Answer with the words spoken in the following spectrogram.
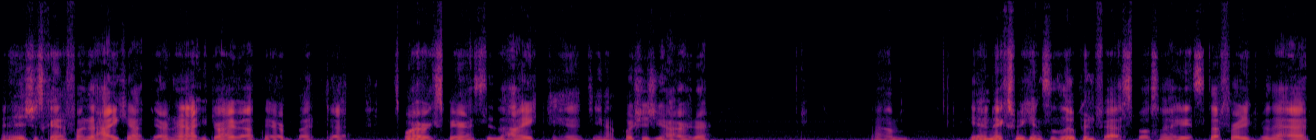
and it is just kind of fun to hike out there. I mean, I could drive out there, but uh, it's more of an experience to the hike, and it you know pushes you harder. Um, yeah, next weekend's the Lupin Festival, so I get stuff ready for that.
